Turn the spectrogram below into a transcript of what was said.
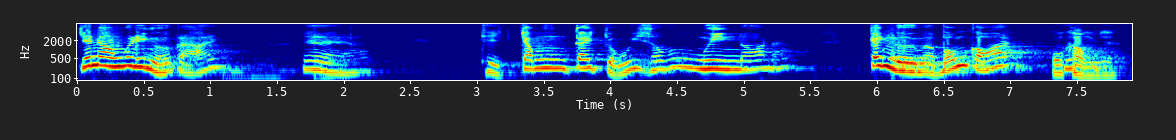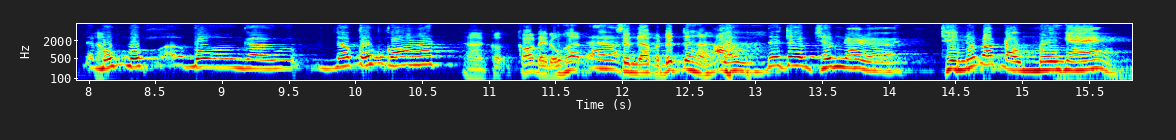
Chứ nó không có đi ngược lại. Như này thì trong cái chuỗi số nguyên đó đó cái người mà bốn có cũng không chứ? Bốn bốn bốn nó bốn có hết. À, có, có đầy đủ hết. À, sinh ra và đích đó hả? À, nó sinh ra rồi thì nó bắt đầu 10 ngàn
